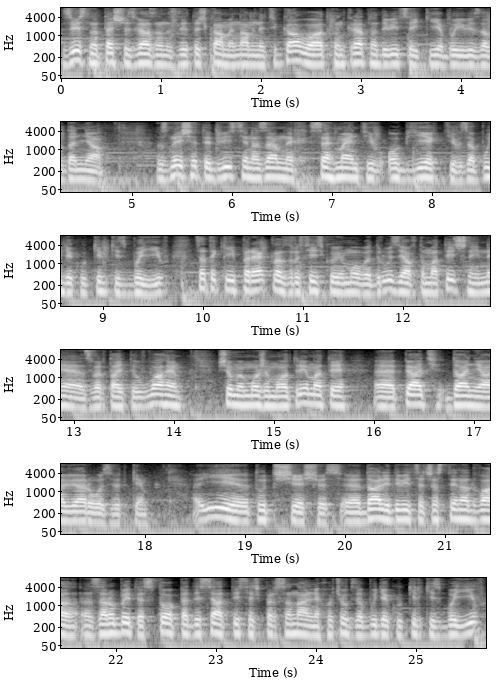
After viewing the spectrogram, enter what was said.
Звісно, те, що зв'язане з літачками, нам не цікаво, а конкретно дивіться, які є бойові завдання. Знищити 200 наземних сегментів об'єктів за будь-яку кількість боїв. Це такий переклад з російської мови, друзі, автоматичний. Не звертайте уваги, що ми можемо отримати 5 дані авіарозвідки. І тут ще щось. Е, Далі дивіться, частина 2 заробити 150 тисяч персональних очок за будь-яку кількість боїв.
